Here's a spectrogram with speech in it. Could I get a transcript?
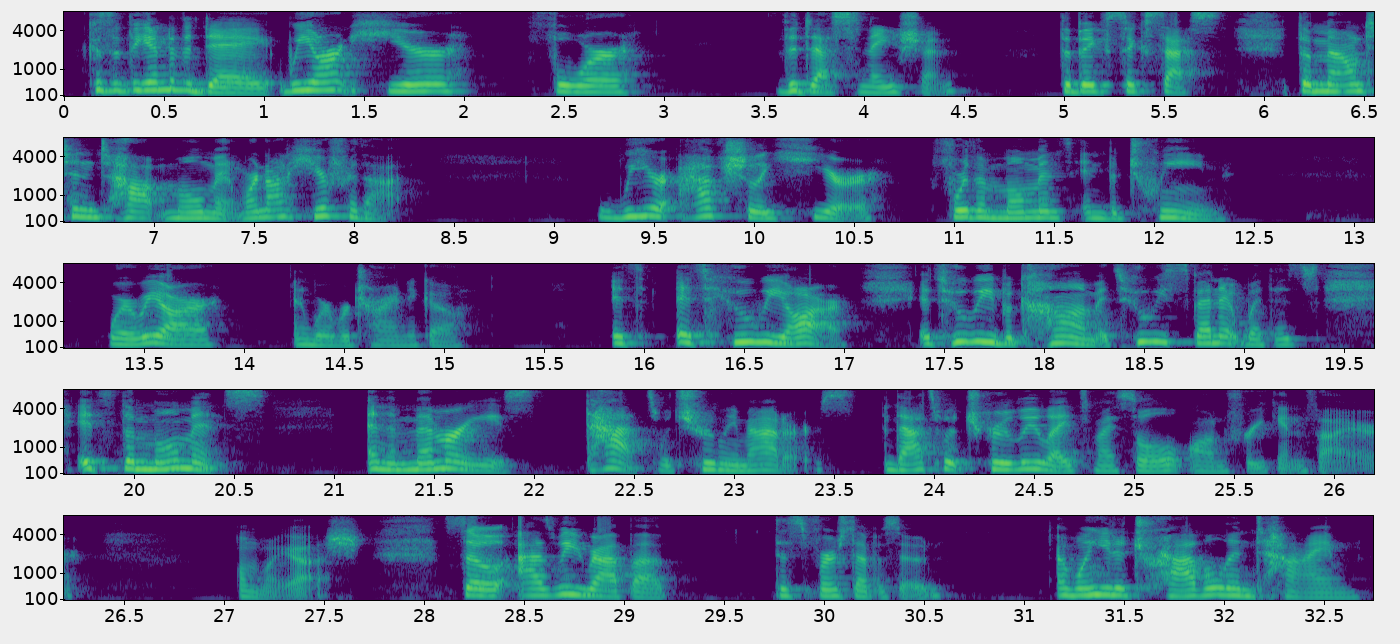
Because at the end of the day, we aren't here for the destination, the big success, the mountaintop moment. We're not here for that. We are actually here for the moments in between where we are and where we're trying to go. It's it's who we are. It's who we become. It's who we spend it with. It's it's the moments and the memories. That's what truly matters. And that's what truly lights my soul on freaking fire. Oh my gosh. So as we wrap up this first episode, I want you to travel in time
